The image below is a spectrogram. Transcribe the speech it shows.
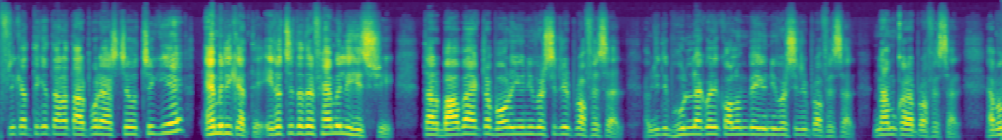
আফ্রিকা থেকে তারা তারপরে আসছে হচ্ছে গিয়ে আমেরিকাতে। এটা হচ্ছে তাদের ফ্যামিলি হিস্ট্রি তার বাবা একটা বড় ইউনিভার্সিটির প্রফেসর আমি যদি ভুল না করি কলম্বিয়া ইউনিভার্সিটির প্রফেসর নাম করা প্রফেসর এবং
